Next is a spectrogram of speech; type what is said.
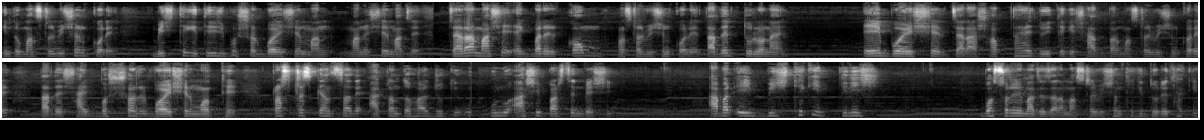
কিন্তু মাস্টারবেশন করে বিশ থেকে তিরিশ বছর বয়সের মানুষের মাঝে, যারা মাসে একবারের কম মাস্টারবেশন করে, তাদের তুলনায় এই বয়সের যারা সপ্তাহে দুই থেকে সাতবার মাস্টারবেশন করে, তাদের ষাট বছর বয়সের মধ্যে প্রস্টেট ক্যান্সারে আক্রান্ত হওয়ার ঝুঁকি উনআশি পার্সেন্ট বেশি। আবার এই বিশ থেকে তিরিশ বছরের মাঝে যারা মাস্টারবেশন থেকে দূরে থাকে,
